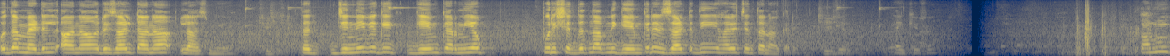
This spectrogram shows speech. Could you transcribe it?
ਉਹਦਾ ਮੈਡਲ ਆਣਾ ਰਿਜ਼ਲਟ ਆਣਾ ਲਾਜ਼ਮੀ ਹੈ। ਤਾਂ ਜਿੰਨੇ ਵੀ ਅੱਗੇ ਗੇਮ ਕਰਨੀ ਹੈ ਪੂਰੀ ਸ਼ਿੱਦਤ ਨਾਲ ਆਪਣੀ ਗੇਮ ਕਰੇ ਰਿਜ਼ਲਟ ਦੀ ਹਰੇ ਚਿੰਤਾ ਨਾ ਕਰੇ। ਠੀਕ ਹੈ। ਤੁਹਾਨੂੰ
